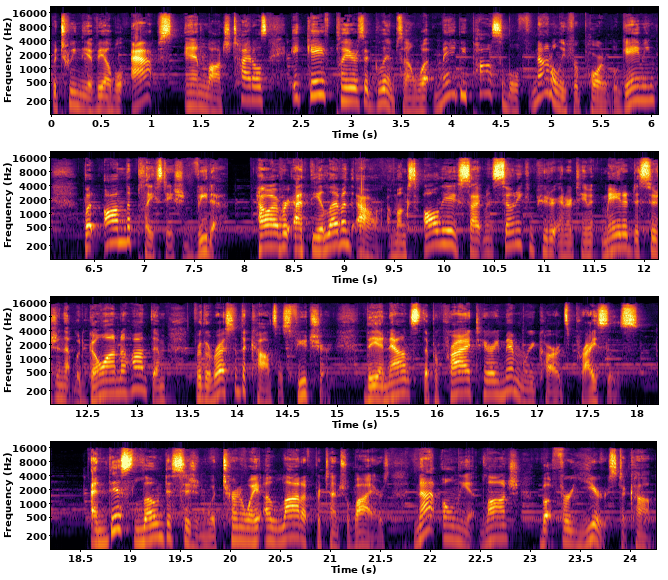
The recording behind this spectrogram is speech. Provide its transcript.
between the available apps and launch titles, it gave players a glimpse on what may be possible not only for portable gaming, but on the PlayStation Vita. However, at the 11th hour, amongst all the excitement, Sony Computer Entertainment made a decision that would go on to haunt them for the rest of the console's future. They announced the proprietary memory card's prices. And this lone decision would turn away a lot of potential buyers, not only at launch, but for years to come.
